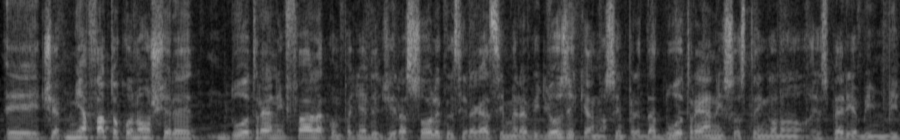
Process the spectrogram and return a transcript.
e ci- mi ha fatto conoscere due o tre anni fa la compagnia del Girasole, questi ragazzi meravigliosi che hanno sempre da due o tre anni sostengono Esperia Bimbi.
